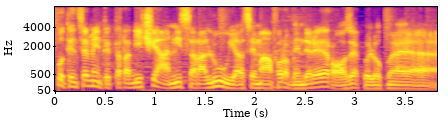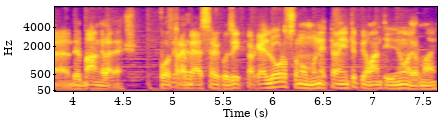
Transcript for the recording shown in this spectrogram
potenzialmente tra dieci anni sarà lui al semaforo a vendere le rose a quello eh, del Bangladesh. Potrebbe essere così, perché loro sono nettamente più avanti di noi ormai.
